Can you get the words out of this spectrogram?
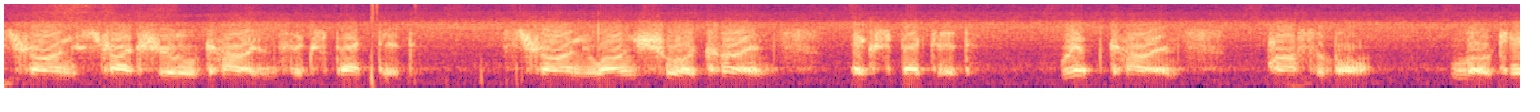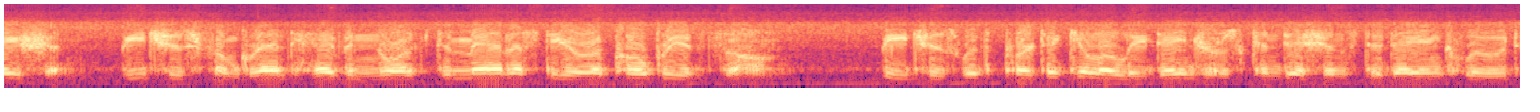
Strong structural currents expected. Strong longshore currents expected. Rip currents possible. Location beaches from Grand Haven north to Manistee are appropriate zone. Beaches with particularly dangerous conditions today include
